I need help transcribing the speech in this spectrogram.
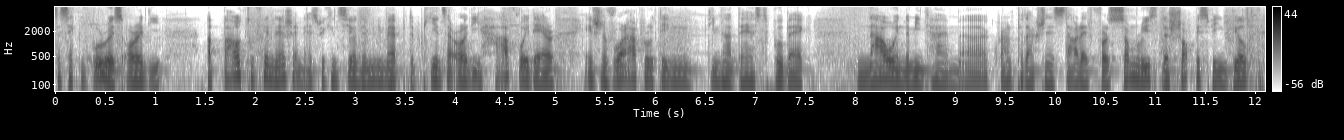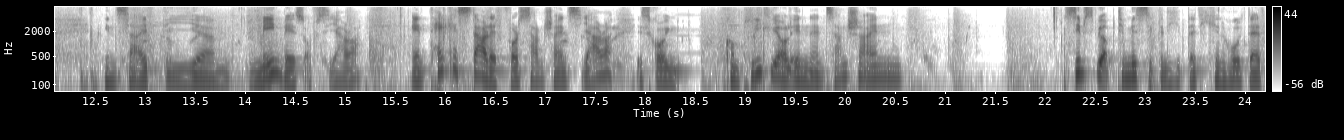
the second Burrow is already about to finish and as we can see on the minimap the peons are already halfway there. Ancient of War uprooting Demon Hunter has to pull back. Now in the meantime uh, ground production has started. For some reason the shop is being built inside the um, main base of Ciara. And tech has started for Sunshine. Ciara is going completely all in and Sunshine seems to be optimistic that he, that he can hold that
